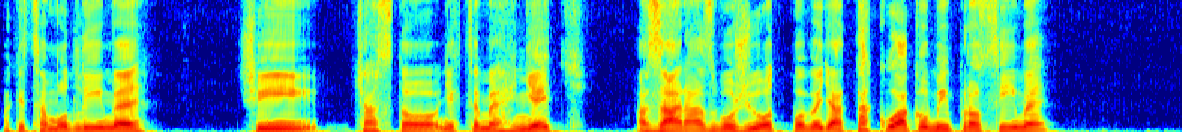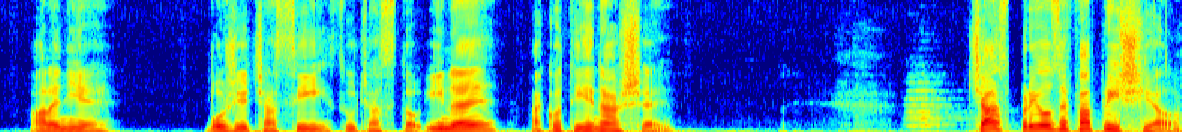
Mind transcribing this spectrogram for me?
A keď sa modlíme, či často nechceme hneď a zaraz Božiu odpoveď a takú, ako my prosíme, ale nie. Božie časy sú často iné ako tie naše. Čas pri Jozefa prišiel.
